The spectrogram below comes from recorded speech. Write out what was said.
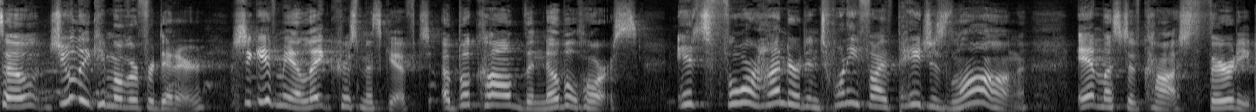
Also, Julie came over for dinner. She gave me a late Christmas gift, a book called The Noble Horse. It's 425 pages long. It must have cost $30.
